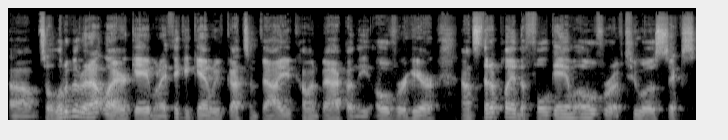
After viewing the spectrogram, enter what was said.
Um, so a little bit of an outlier game. And I think, again, we've got some value coming back on the over here. Now, instead of playing the full game over of 206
